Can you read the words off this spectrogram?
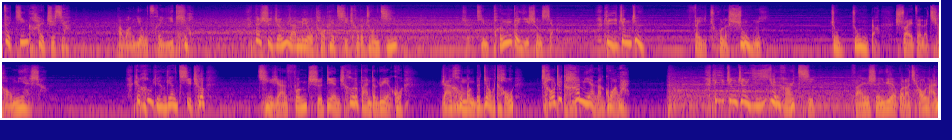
在惊骇之下，他往右侧一跳，但是仍然没有逃开汽车的撞击。只听“砰”的一声响，李正镇飞出了数米，重重的摔在了桥面上。然后两辆汽车竟然风驰电掣般的掠过，然后猛地掉头朝着他碾了过来。李正正一跃而起。翻身越过了桥栏，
